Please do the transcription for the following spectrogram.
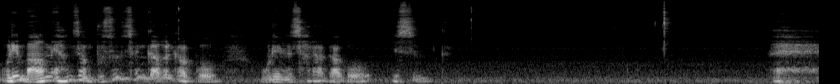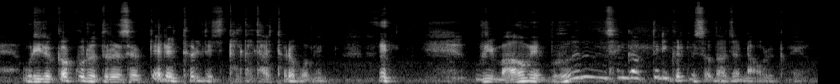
우리 마음에 항상 무슨 생각을 갖고 우리는 살아가고 있습니까? 우리를 거꾸로 들어서 깨를 털듯이 탈탈탈 털어보면 우리 마음에 뭔 생각들이 그렇게 쏟아져 나올까요?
